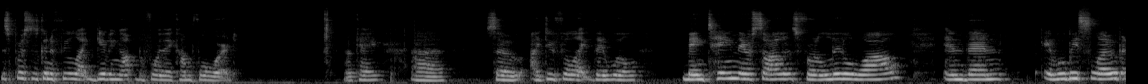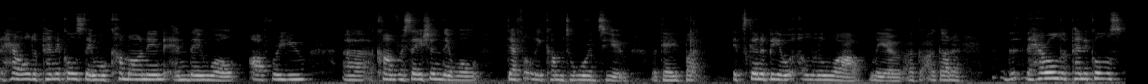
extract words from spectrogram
This person's going to feel like giving up before they come forward. Okay? Uh, so I do feel like they will maintain their silence for a little while and then it will be slow, but Herald of Pentacles, they will come on in and they will offer you uh, a conversation. They will definitely come towards you. Okay? But it's going to be a, a, little while, Leo. I, I gotta the, the, Herald of Pentacles,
